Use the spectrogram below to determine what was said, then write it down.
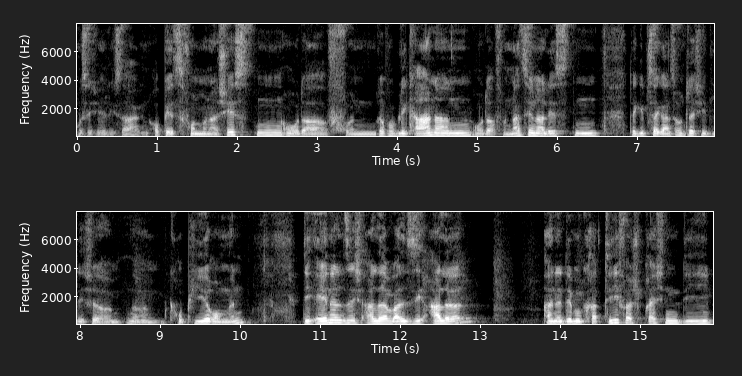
muss ich ehrlich sagen. Ob jetzt von Monarchisten oder von Republikanern oder von Nationalisten, da gibt es ja ganz unterschiedliche äh, Gruppierungen. Die ähneln sich alle, weil sie alle eine Demokratie versprechen, die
